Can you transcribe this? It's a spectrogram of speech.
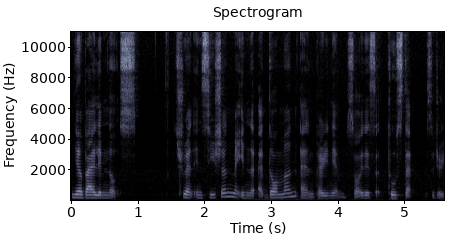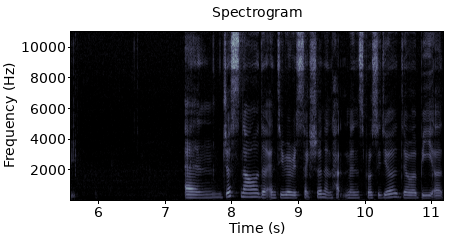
nearby lymph nodes through an incision made in the abdomen and perineum. So it is a two-step surgery. And just now, the anterior resection and Hartmann's procedure, there will be a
